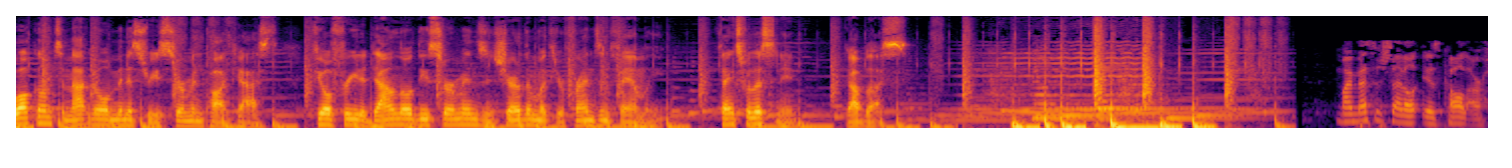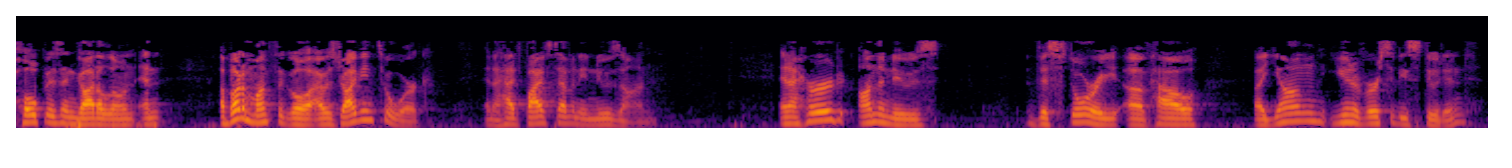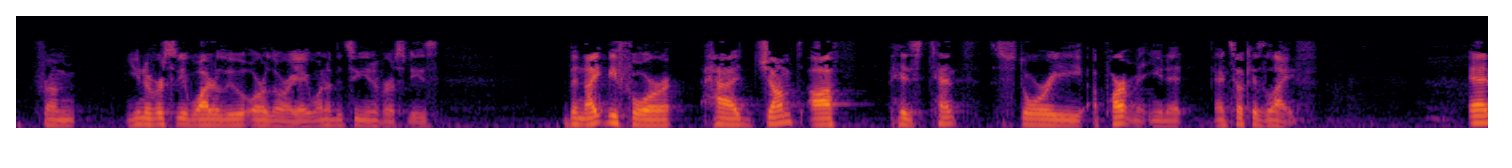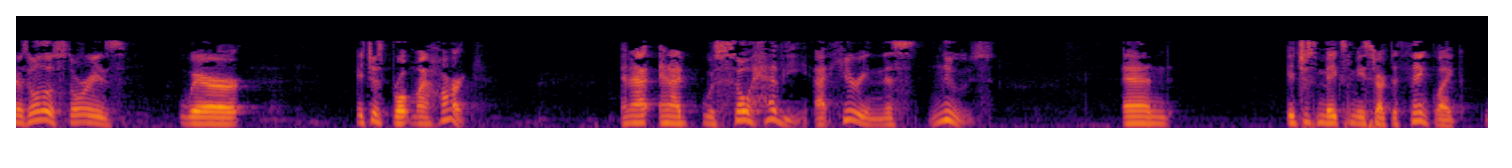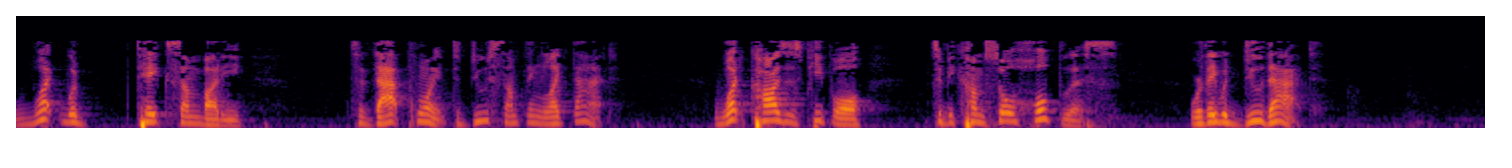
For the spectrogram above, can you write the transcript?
Welcome to Matt Knoll Ministries Sermon Podcast. Feel free to download these sermons and share them with your friends and family. Thanks for listening. God bless. My message title is called Our Hope is in God Alone. And about a month ago, I was driving to work and I had 570 News on. And I heard on the news this story of how a young university student from University of Waterloo or Laurier, one of the two universities, the night before had jumped off his 10th story apartment unit and took his life. And it was one of those stories where it just broke my heart. And I, and I was so heavy at hearing this news. And it just makes me start to think like, what would take somebody to that point to do something like that? What causes people to become so hopeless where they would do that?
